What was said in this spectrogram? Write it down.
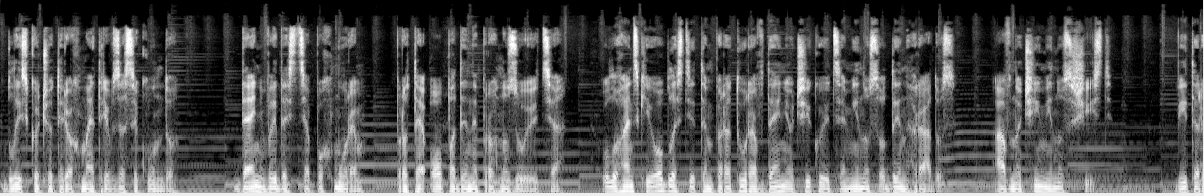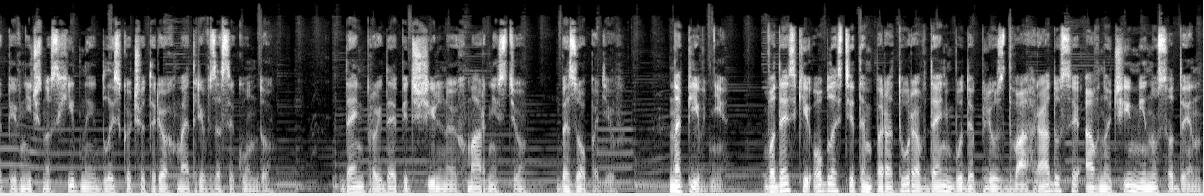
близько 4 метрів за секунду. День видасться похмурим, проте опади не прогнозуються. У Луганській області температура вдень очікується мінус 1 градус, а вночі мінус 6. Вітер північно-східний близько 4 метрів за секунду. День пройде під щільною хмарністю, без опадів. На півдні. В Одеській області температура вдень буде плюс 2 градуси, а вночі мінус 1.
